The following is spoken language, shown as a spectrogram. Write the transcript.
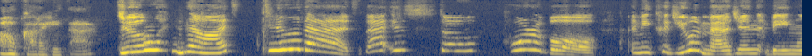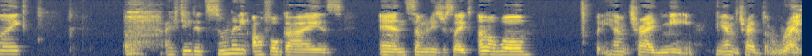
Oh God, I hate that. Do not do that. That is so horrible. I mean, could you imagine being like, "Ugh, I've dated so many awful guys, and somebody's just like, oh, well, but you haven't tried me. You haven't tried the right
